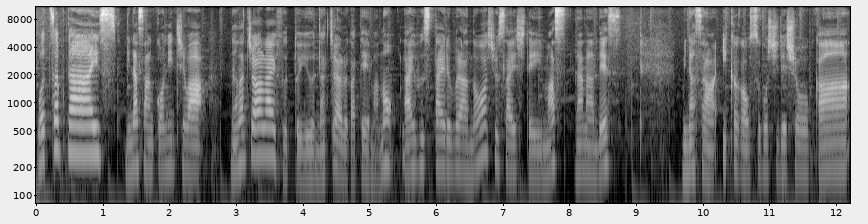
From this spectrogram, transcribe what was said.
What's up guys? 皆さんこんにちは。ナナチュラルライフというナチュラルがテーマのライフスタイルブランドを主催しています。ナナです。皆さんいかがお過ごしでしょうか？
